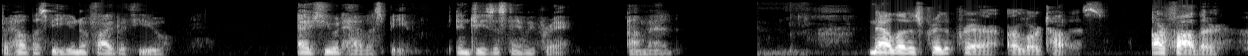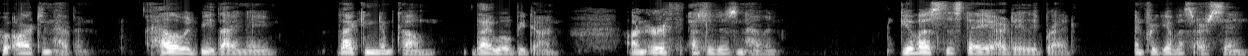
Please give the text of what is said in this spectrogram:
but help us be unified with you as you would have us be. In Jesus' name we pray. Amen. Now let us pray the prayer our Lord taught us. Our Father, who art in heaven, hallowed be thy name. Thy kingdom come, thy will be done, on earth as it is in heaven. Give us this day our daily bread, and forgive us our sin,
